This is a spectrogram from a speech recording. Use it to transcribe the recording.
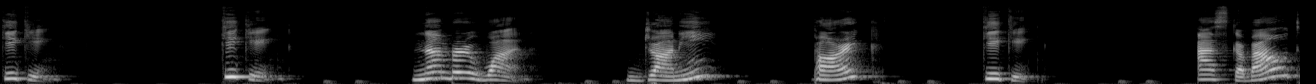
Kicking. Kicking. Number one. Johnny. Park. Kicking. Ask about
